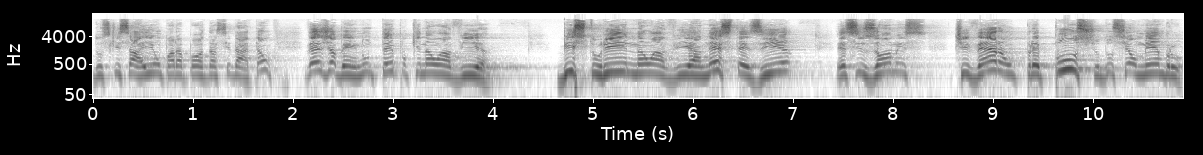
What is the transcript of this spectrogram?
dos que saíam para a porta da cidade. Então, veja bem, num tempo que não havia bisturi, não havia anestesia, esses homens tiveram o prepúcio do seu membro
